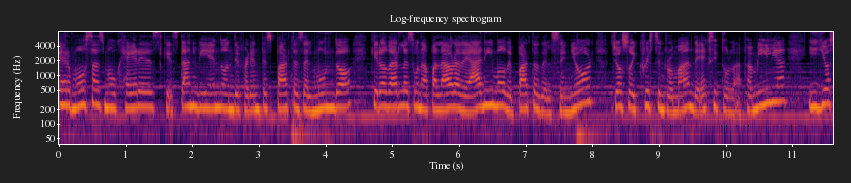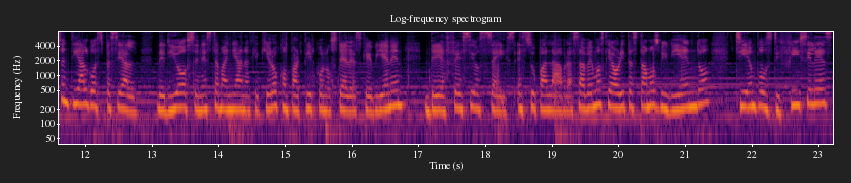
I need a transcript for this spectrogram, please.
hermosas mujeres que están viendo en diferentes partes del mundo. Quiero darles una palabra de ánimo de parte del Señor. Yo soy Kristen Román de Éxito en la Familia y yo sentí algo especial de Dios en esta mañana que quiero compartir con ustedes que vienen de Efesios 6. Es su palabra. Sabemos que ahorita estamos viviendo tiempos difíciles.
